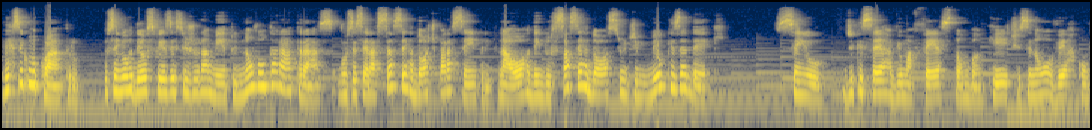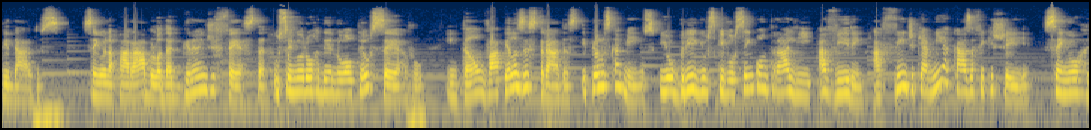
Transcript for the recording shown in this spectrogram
Versículo 4 o Senhor Deus fez esse juramento e não voltará atrás. Você será sacerdote para sempre, na ordem do sacerdócio de Melquisedeque. Senhor, de que serve uma festa, um banquete, se não houver convidados? Senhor, na parábola da grande festa, o Senhor ordenou ao teu servo: então vá pelas estradas e pelos caminhos e obrigue os que você encontrar ali a virem, a fim de que a minha casa fique cheia. Senhor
